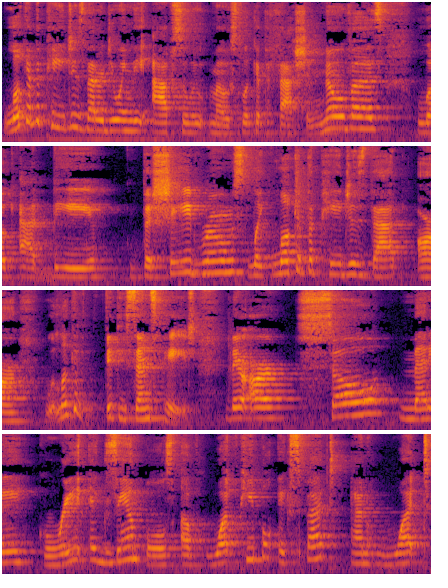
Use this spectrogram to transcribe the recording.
look at the pages that are doing the absolute most. Look at the Fashion Novas, look at the the shade rooms like look at the pages that are look at 50 Cent's page. There are so many great examples of what people expect and what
